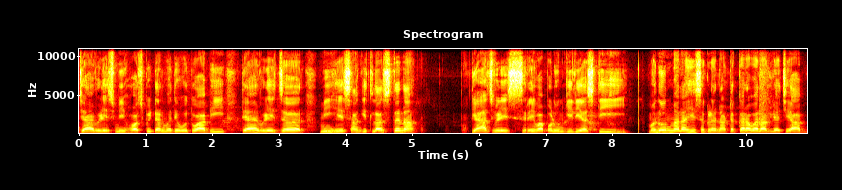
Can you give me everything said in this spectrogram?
ज्या वेळेस मी हॉस्पिटलमध्ये होतो आभी त्यावेळेस जर मी हे सांगितलं असतं ना त्याच वेळेस रेवा पळून गेली असती. म्हणून मला हे सगळं नाटक करावं लागल्याचे आभ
